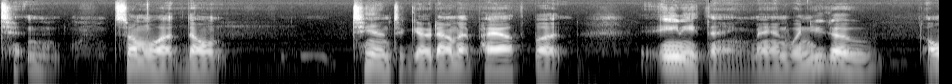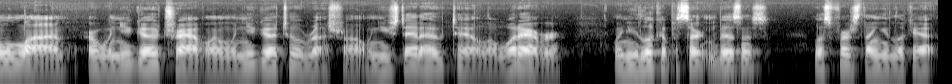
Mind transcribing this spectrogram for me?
t- somewhat don't tend to go down that path, but anything, man, when you go online or when you go traveling, when you go to a restaurant, when you stay at a hotel or whatever, when you look up a certain business, what's the first thing you look at?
